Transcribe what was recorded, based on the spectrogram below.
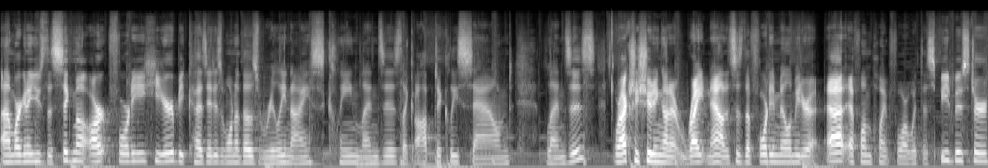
Um, we're gonna use the Sigma Art 40 here because it is one of those really nice clean lenses, like optically sound lenses. We're actually shooting on it right now. This is the 40 millimeter at f1.4 with the speed booster.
